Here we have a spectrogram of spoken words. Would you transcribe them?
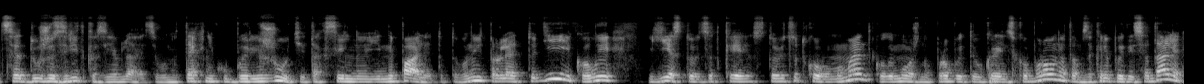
Це дуже зрідка з'являється. Вони техніку бережуть і так сильно її не палять. Тобто вони відправляють тоді, коли є 100%, 100% момент, коли можна пробити українську оборону, там закріпитися далі,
